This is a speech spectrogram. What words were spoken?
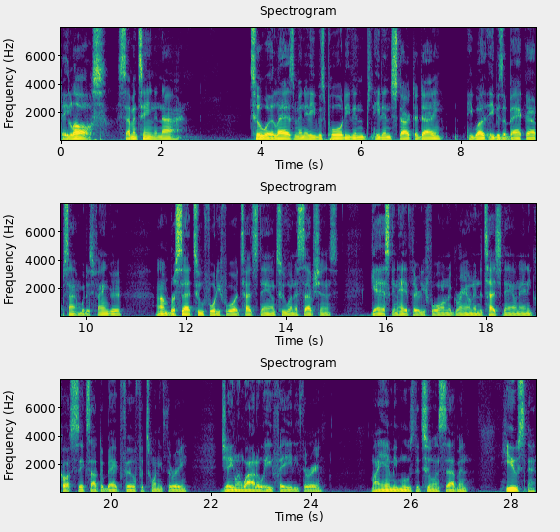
They lost 17 to 9. Tua, last minute he was pulled. He didn't he didn't start today. He was he was a backup, something with his finger. Um, Brissett 244, touchdown, two interceptions. Gaskin had 34 on the ground and a touchdown, and he caught six out the backfield for 23. Jaylen Waddle, 8 for 83. Miami moves to 2 and 7. Houston,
